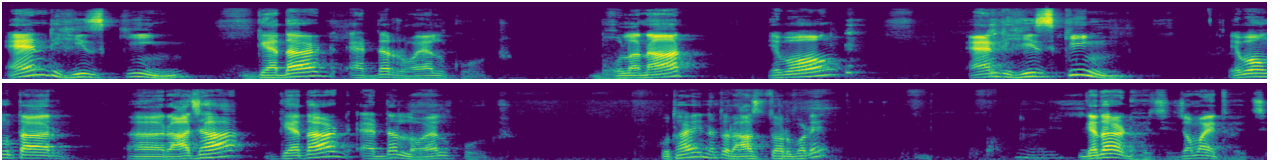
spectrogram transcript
and his king gathered at the royal court Bholanath এবং অ্যান্ড হিজ কিং এবং তার রাজা gathered at the loyal court. কোথায়? না তো রাজ দরবারে গ্যাদার্ড হয়েছে, জমায়েত হয়েছে।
